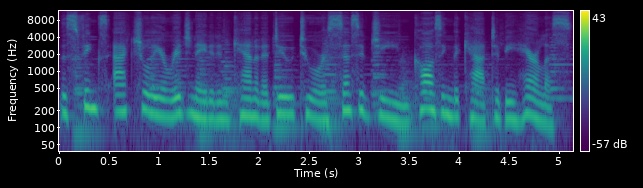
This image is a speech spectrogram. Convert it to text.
the Sphynx actually originated in Canada due to a recessive gene causing the cat to be hairless.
